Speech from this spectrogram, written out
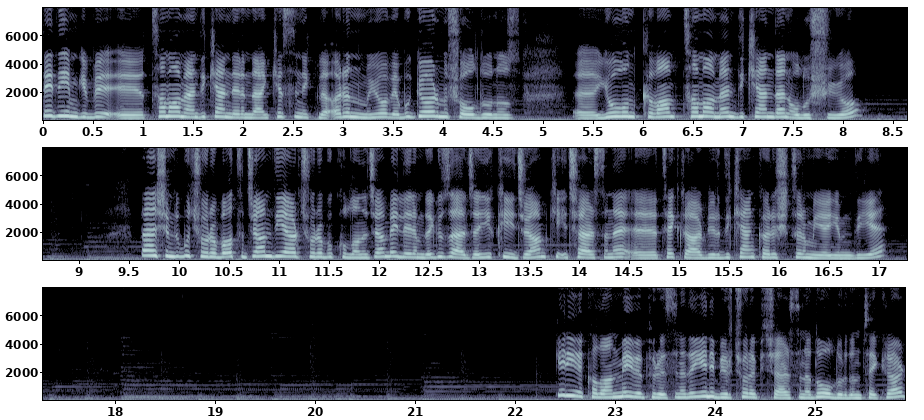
dediğim gibi e, tamamen dikenlerinden kesinlikle arınmıyor ve bu görmüş olduğunuz e, yoğun kıvam tamamen dikenden oluşuyor. Ben şimdi bu çorabı atacağım. Diğer çorabı kullanacağım. Ellerimde güzelce yıkayacağım ki içerisine e, tekrar bir diken karıştırmayayım diye. Geriye kalan meyve püresini de yeni bir çorap içerisine doldurdum tekrar.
